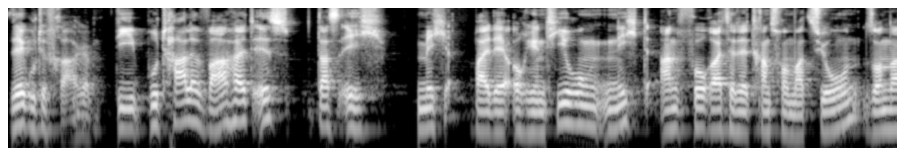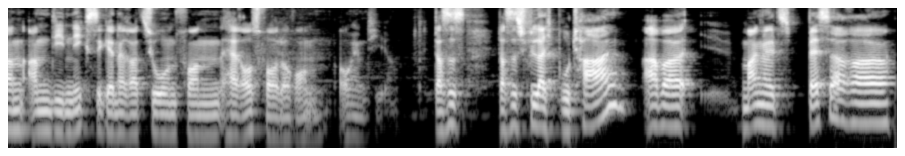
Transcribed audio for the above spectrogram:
sehr gute Frage. Die brutale Wahrheit ist, dass ich mich bei der Orientierung nicht an Vorreiter der Transformation, sondern an die nächste Generation von Herausforderungen orientiere. Das ist, das ist vielleicht brutal, aber mangels besserer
